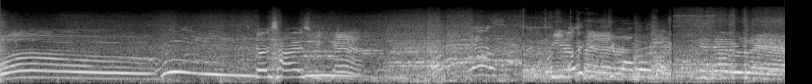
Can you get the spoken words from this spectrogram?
Whoa. Go as high as we can. Yes. Peter Pan. Netherlands.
